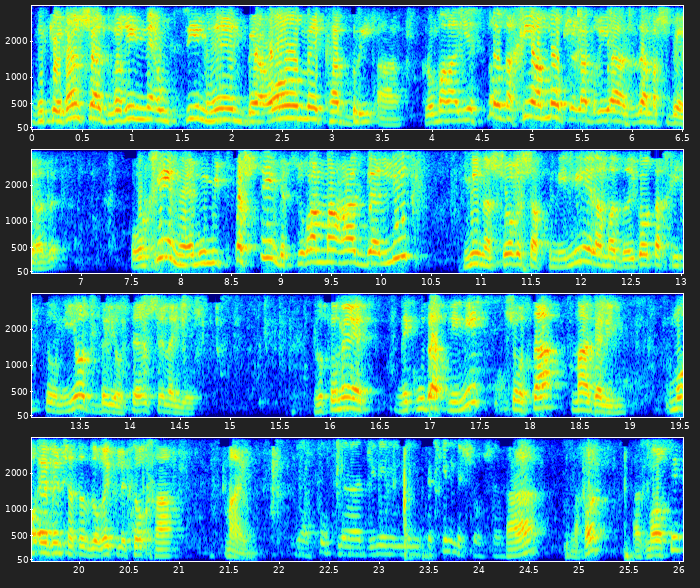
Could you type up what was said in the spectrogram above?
וכיוון שהדברים נעוצים הם בעומק הבריאה, כלומר היסוד הכי עמוק של הבריאה זה המשבר הזה, הולכים הם ומתפשטים בצורה מעגלית מן השורש הפנימי אל המדרגות החיצוניות ביותר של היש. זאת אומרת, נקודה פנימית שעושה מעגלים, כמו אבן שאתה זורק לתוך המים. זה הפוך מהדינים נמתקים בשורשם. אה? נכון. אז מה עושים?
